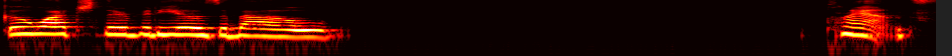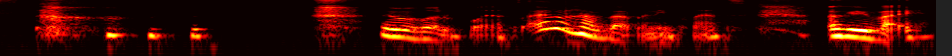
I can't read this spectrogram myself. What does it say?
go watch their videos about plants. I have a lot of plants. I don't have that many plants. Okay, bye.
